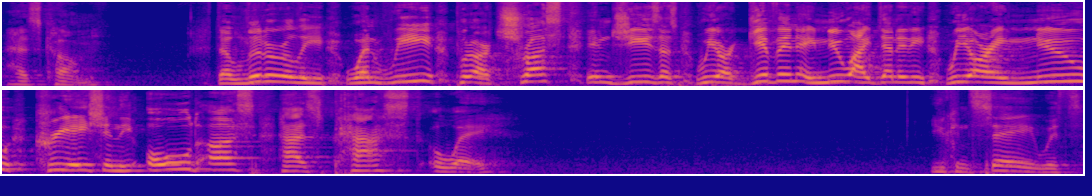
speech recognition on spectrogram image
has come. That literally, when we put our trust in Jesus, we are given a new identity. We are a new creation. The old us has passed away. You can say with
